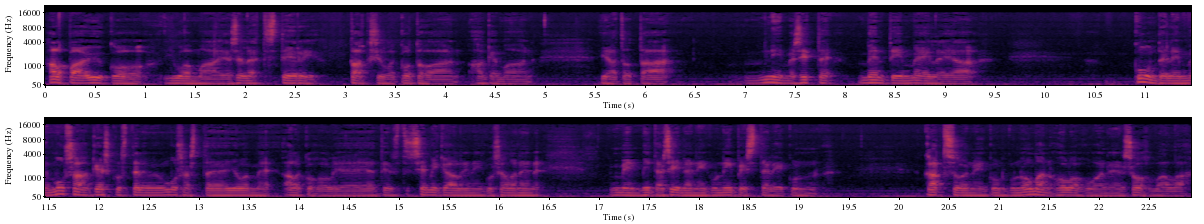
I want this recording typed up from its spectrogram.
halpaa YK-juomaa ja se lähti sitten eri taksilla kotoaan hakemaan. Ja tota, niin me sitten mentiin meille ja kuuntelimme musaa, keskustelimme musasta ja juomme alkoholia. Ja tietysti se, mikä oli niin kuin sellainen, mitä siinä niin kuin nipisteli, kun katsoin niin kuin, kun oman olohuoneen sohvalla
